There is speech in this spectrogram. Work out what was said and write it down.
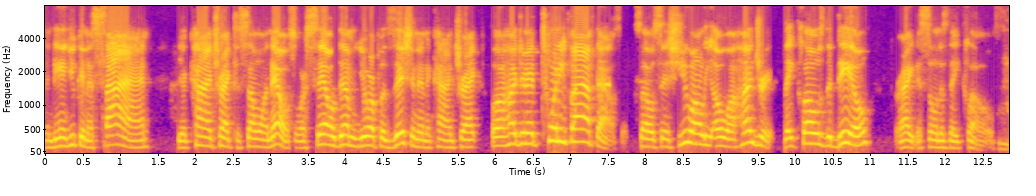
and then you can assign your contract to someone else or sell them your position in the contract for 125,000. So since you only owe 100, they close the deal right as soon as they close mm-hmm.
